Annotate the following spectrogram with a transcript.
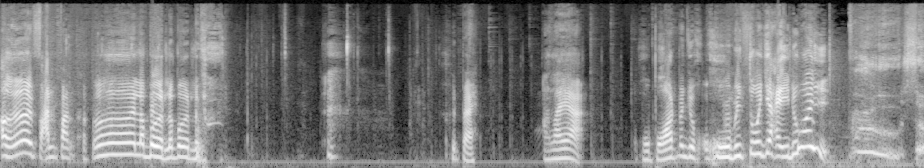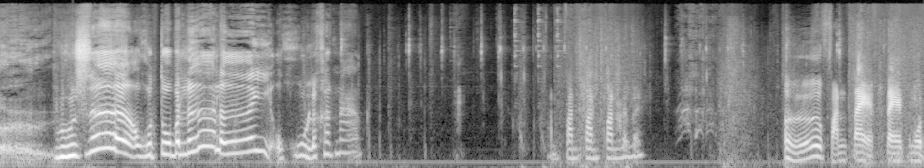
เออฟันฟันเออระเบิดระเบิดระเบิด ขึ้นไป อะไรอะโอ้โหบอสมันอยู่ โอ้โหมีตัวใหญ่ด้วย Bruiser. บรูเซอร์โอ้โหตัวเบลเลอร์เลย โอ้โหแล้วข้างหน้า ฟันฟันฟันฟันได้ไหมเออ ฟันแตกแตกหมด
